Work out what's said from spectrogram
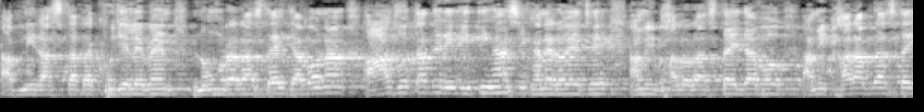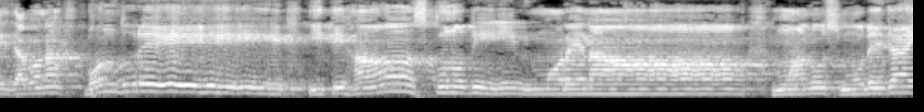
আপনি রাস্তাটা খুঁজে নেবেন, নোংরা রাস্তায় যাব না, আজও তাদের ইতিহাস এখানে রয়েছে, আমি ভালো রাস্তায় যাব, আমি খারাপ রাস্তায় যাব না। বন্ধুরে, ইতিহাস কোনোদিন মরে না। মানুষ মরে যায়,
